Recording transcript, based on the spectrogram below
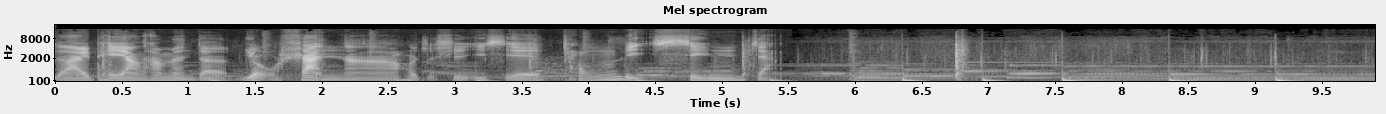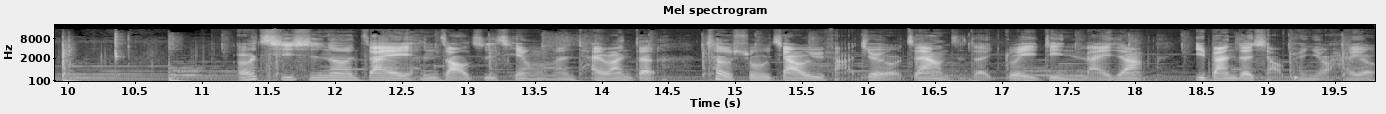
来培养他们的友善啊，或者是一些同理心这样。而其实呢，在很早之前，我们台湾的特殊教育法就有这样子的规定，来让一般的小朋友还有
